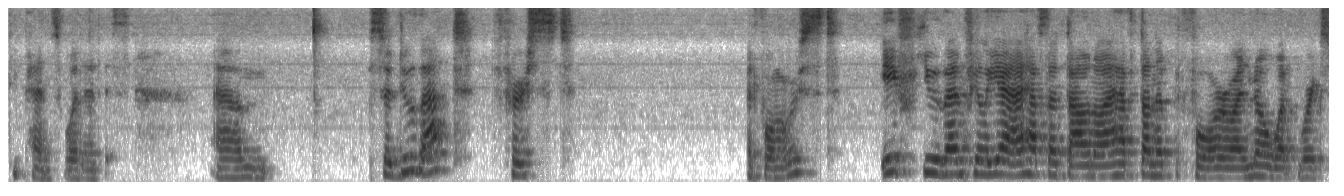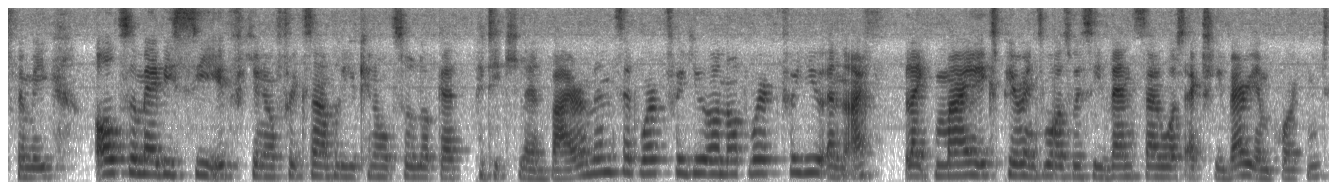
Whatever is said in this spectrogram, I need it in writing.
Depends what it is. Um, so do that first and foremost. If you then feel, yeah, I have that down, or I have done it before, or I know what works for me, also maybe see if, you know, for example, you can also look at particular environments that work for you or not work for you. And I like my experience was with events that was actually very important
